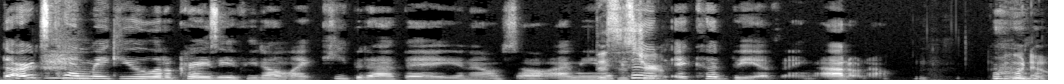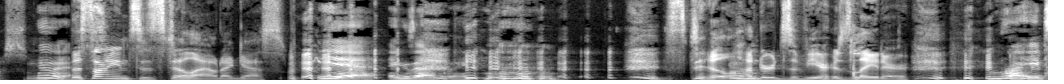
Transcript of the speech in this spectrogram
The arts can make you a little crazy if you don't like keep it at bay, you know. So I mean, This it is could, true. It could be a thing. I don't know. Who knows? Who knows? The science is still out, I guess. Yeah, exactly. still hmm. hundreds of years later. right.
